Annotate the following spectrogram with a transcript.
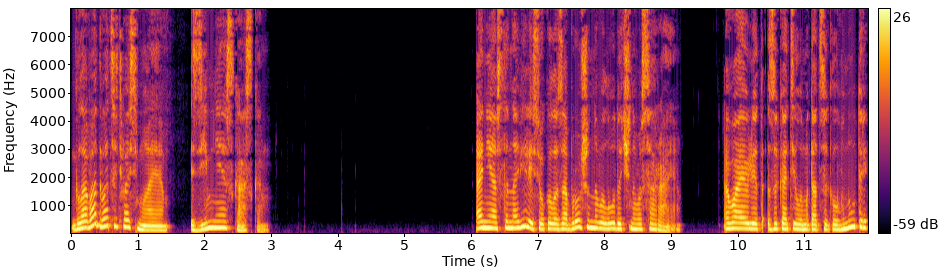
Глава 28. Зимняя сказка. Они остановились около заброшенного лодочного сарая. Вайолет закатила мотоцикл внутрь,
